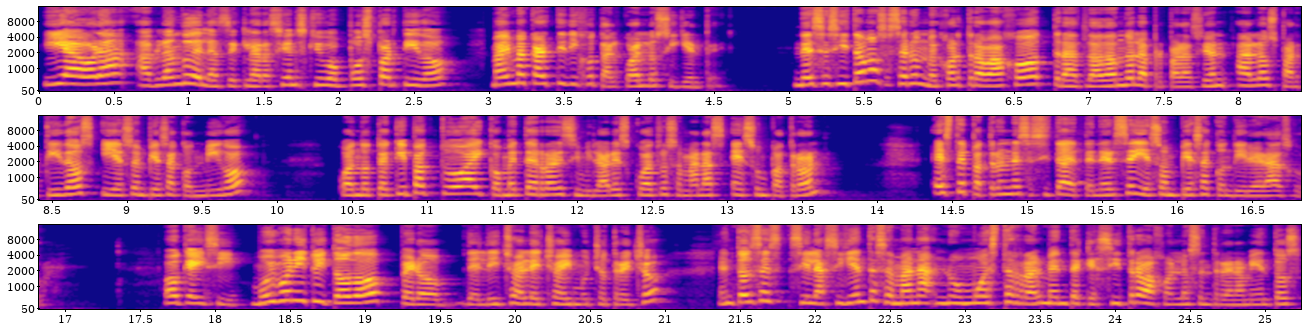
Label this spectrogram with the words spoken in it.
Y ahora, hablando de las declaraciones que hubo post partido, Mike McCarthy dijo tal cual lo siguiente. Necesitamos hacer un mejor trabajo trasladando la preparación a los partidos y eso empieza conmigo. Cuando tu equipo actúa y comete errores similares cuatro semanas es un patrón. este patrón necesita detenerse y eso empieza con liderazgo. Ok, sí, muy bonito y todo, pero del dicho al hecho hay mucho trecho. Entonces, si la siguiente semana no muestra realmente que sí trabajó en los entrenamientos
